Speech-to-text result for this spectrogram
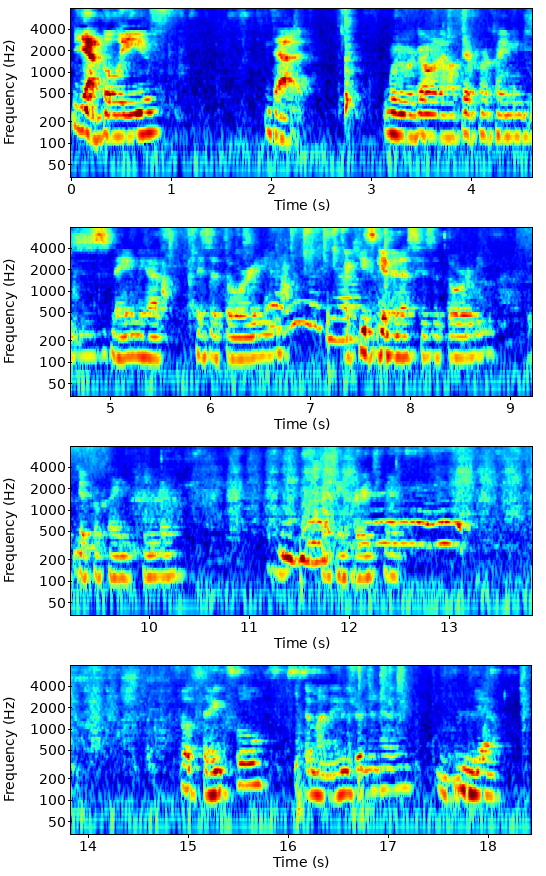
yeah, believe that when we're going out there proclaiming Jesus' name, we have His authority. Yeah. Like He's given us His authority to proclaim the kingdom. Mm-hmm. That's encouragement. I feel thankful that my name is written in heaven. Yeah. Yeah, me too.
